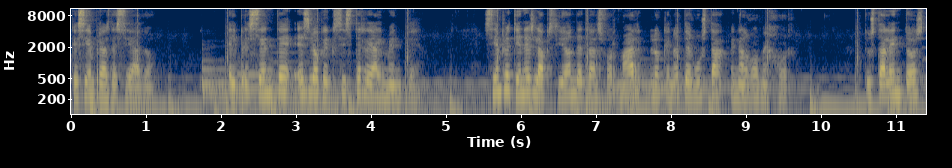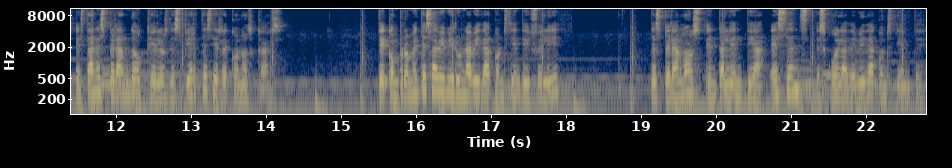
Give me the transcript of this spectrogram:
que siempre has deseado. El presente es lo que existe realmente. Siempre tienes la opción de transformar lo que no te gusta en algo mejor. Tus talentos están esperando que los despiertes y reconozcas. ¿Te comprometes a vivir una vida consciente y feliz? Te esperamos en Talentia Essence, Escuela de Vida Consciente.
